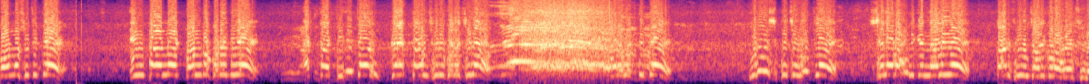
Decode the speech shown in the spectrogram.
কর্মসূচিতে ইন্টারনেট বন্ধ করে দিয়ে একটা ডিজিটাল ক্র্যাকডাউন শুরু করেছিল। পরবর্তীতে পুলিশ পিছু উঠলে সেনাবাহিনীকে নামিয়ে কারফিউ জারি করা হয়েছিল।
